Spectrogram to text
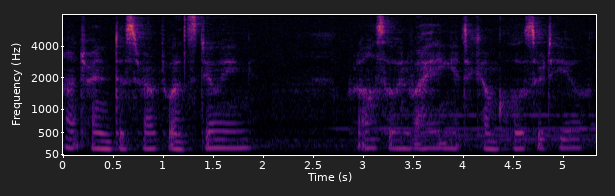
Not trying to disrupt what it's doing also inviting it to come closer to you.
